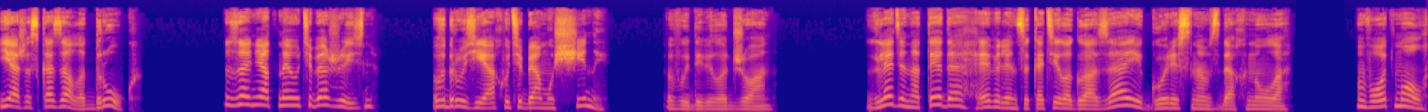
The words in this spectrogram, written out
«Я же сказала, друг». «Занятная у тебя жизнь. В друзьях у тебя мужчины», — выдавила Джоан. Глядя на Теда, Эвелин закатила глаза и горестно вздохнула. «Вот, мол,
